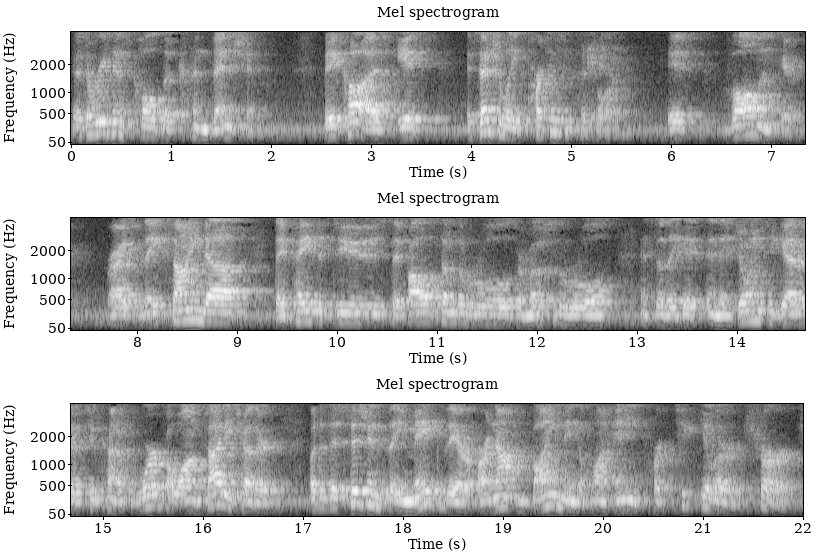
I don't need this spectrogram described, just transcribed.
there's a reason it's called the convention because it's essentially participatory. It's voluntary, right? They signed up, they paid the dues, they followed some of the rules or most of the rules, and so they get and they join together to kind of work alongside each other. But the decisions they make there are not binding upon any particular church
